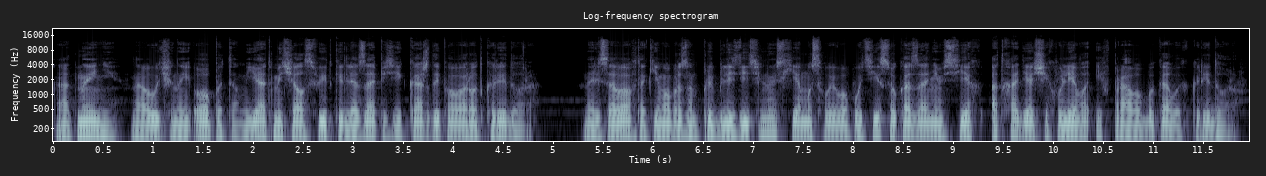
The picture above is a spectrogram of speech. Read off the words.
Отныне, наученный опытом, я отмечал свитки для записей каждый поворот коридора, нарисовав таким образом приблизительную схему своего пути с указанием всех отходящих влево и вправо боковых коридоров.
